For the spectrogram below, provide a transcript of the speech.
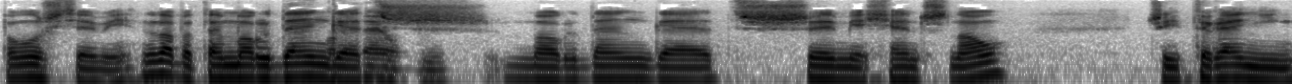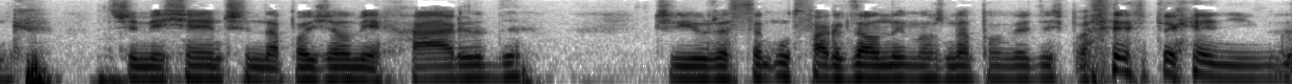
pomóżcie mi. No dobra, tę Mordęgę, trz, Mordęgę trzymiesięczną, czyli trening trzymiesięczny na poziomie hard, czyli już jestem utwardzony, można powiedzieć, po tym treningu.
